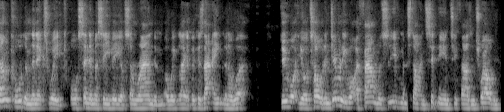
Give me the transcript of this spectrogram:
don't call them the next week or send them a CV of some random a week later because that ain't going to work. Do what you're told. And generally, what I found was even when starting Sydney in 2012 and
